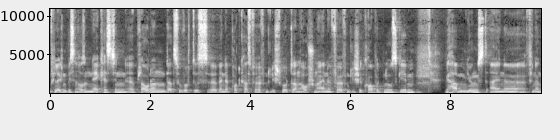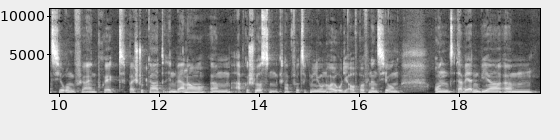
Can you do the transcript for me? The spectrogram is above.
vielleicht ein bisschen aus dem Nähkästchen äh, plaudern. Dazu wird es, äh, wenn der Podcast veröffentlicht wird, dann auch schon eine veröffentlichte Corporate News geben. Wir haben jüngst eine Finanzierung für ein Projekt bei Stuttgart in Wernau ähm, abgeschlossen, knapp 40 Millionen Euro die Aufbaufinanzierung. Und da werden wir ähm,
